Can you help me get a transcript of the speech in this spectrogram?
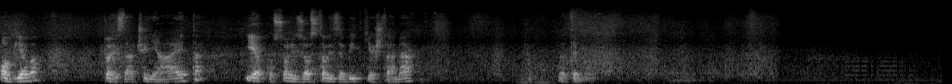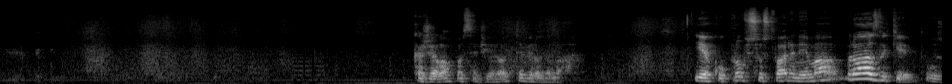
objava, to je značenje ajeta, iako su oni izostali za bitke šta na, na tebu. Kaže Allah, posljednji je od tebe, od Allaha iako u propisu stvari nema razlike, uz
